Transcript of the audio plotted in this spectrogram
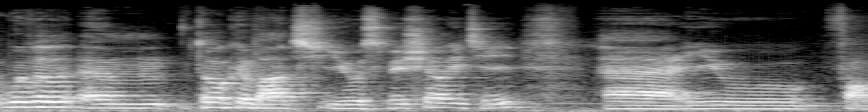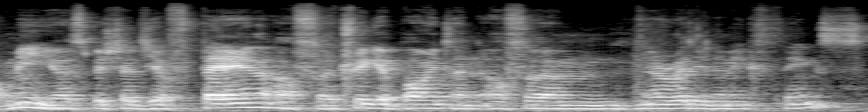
we will um, talk about your specialty. Uh, you, for me, your specialty of pain, of uh, trigger point, and of um, neurodynamic things.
